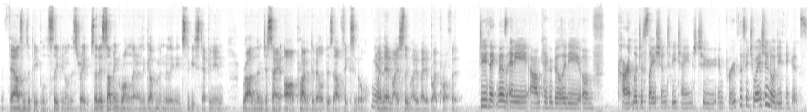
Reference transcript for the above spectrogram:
and thousands of people sleeping on the street. So there's something wrong there, and the government really needs to be stepping in rather than just saying, oh, private developers, they'll fix it all, yeah. when they're mostly motivated by profit. Do you think there's any um, capability of current legislation to be changed to improve the situation, or do you think it's?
